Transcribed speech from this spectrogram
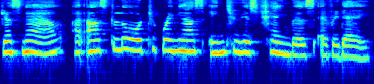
Just now, I asked the Lord to bring us into his chambers every day,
